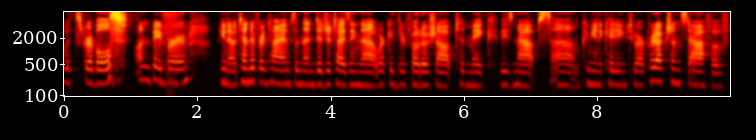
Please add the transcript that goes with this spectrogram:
with scribbles on paper you know 10 different times and then digitizing that working through photoshop to make these maps um, communicating to our production staff of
